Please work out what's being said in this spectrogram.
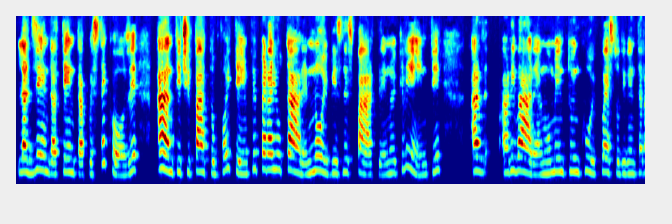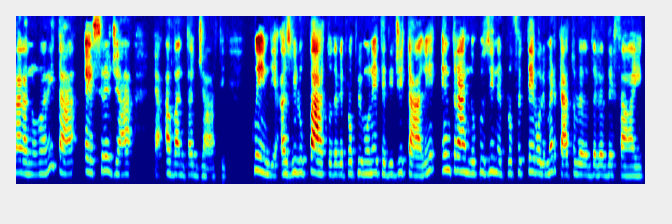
L'azienda attenta a queste cose ha anticipato un po' i tempi per aiutare noi business partner, noi clienti a arrivare al momento in cui questo diventerà la normalità, essere già eh, avvantaggiati. Quindi ha sviluppato delle proprie monete digitali entrando così nel profittevole mercato della DeFi.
